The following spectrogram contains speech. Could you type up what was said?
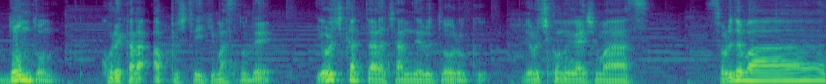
どんどんこれからアップしていきますので、よろしかったらチャンネル登録よろしくお願いします。それでは、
